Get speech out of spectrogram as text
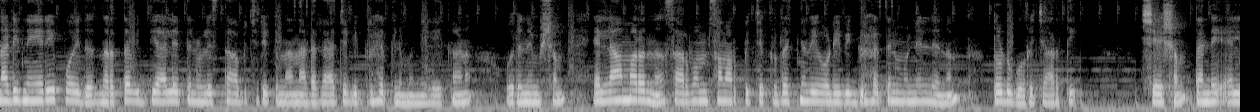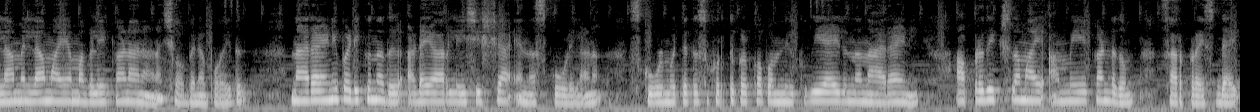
നടി നേരെ പോയത് നൃത്ത വിദ്യാലയത്തിനുള്ളിൽ സ്ഥാപിച്ചിരിക്കുന്ന നടരാജ വിഗ്രഹത്തിന് മുന്നിലേക്കാണ്. ഒരു നിമിഷം എല്ലാം മറന്ന് സർവം സമർപ്പിച്ച് കൃതജ്ഞതയോടെ വിഗ്രഹത്തിന് മുന്നിൽ നിന്നും തൊടുകുറി ചാർത്തി. ശേഷം തന്റെ എല്ലാമെല്ലാമായ മകളെ കാണാനാണ് ശോഭന പോയത്. നാരായണി പഠിക്കുന്നത് അടയാറിലെ ശിഷ്യ എന്ന സ്കൂളിലാണ്. സ്കൂൾ മുറ്റത്ത് സുഹൃത്തുക്കൾക്കൊപ്പം നിൽക്കുകയായിരുന്ന നാരായണി അപ്രതീക്ഷിതമായി അമ്മയെ കണ്ടതും സർപ്രൈസ്ഡായി.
